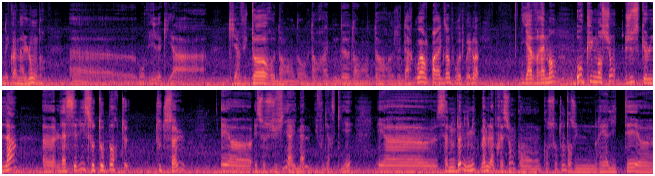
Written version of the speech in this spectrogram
on est quand même à Londres, euh, ville qui a, qui a vu Thor dans, dans, dans, Thor The Dark World par exemple, il n'y a vraiment aucune mention. Jusque-là, euh, la série s'autoporte toute seule et, euh, et, se suffit à elle-même, il faut dire ce qui est. Et euh, ça nous donne limite même l'impression qu'on qu se retrouve dans une réalité euh,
